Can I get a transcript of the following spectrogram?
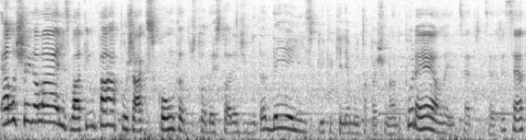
ela chega lá, eles batem papo, o Jax conta de toda a história de vida dele, explica que ele é muito apaixonado por ela, etc, etc, etc.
